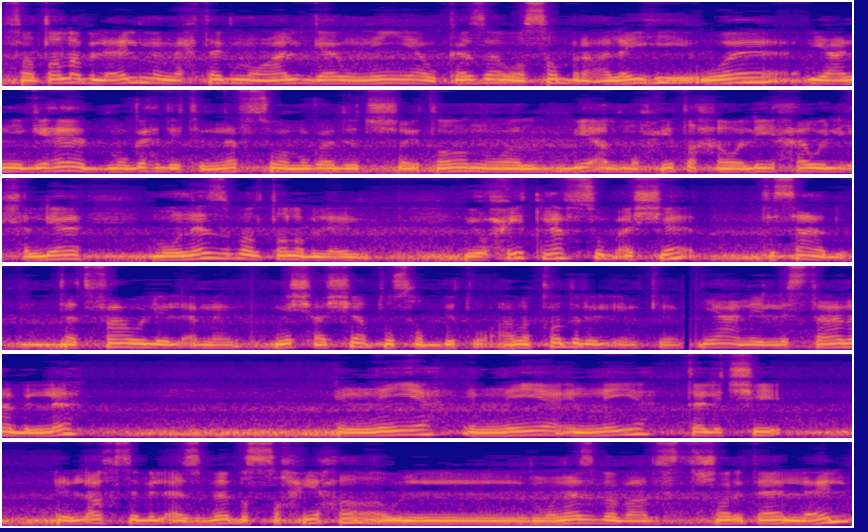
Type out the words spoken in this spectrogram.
فطلب العلم محتاج معالجة ونية وكذا وصبر عليه ويعني جهاد مجاهدة النفس ومجاهدة الشيطان والبيئة المحيطة حواليه يحاول يخليها مناسبة لطلب العلم. يحيط نفسه بأشياء تساعده تدفعه للأمام مش أشياء تثبطه على قدر الإمكان. يعني الاستعانة بالله النية النية النية. ثالث شيء الأخذ بالأسباب الصحيحة أو المناسبة بعد استشارة أهل العلم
